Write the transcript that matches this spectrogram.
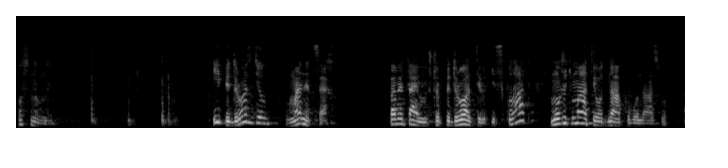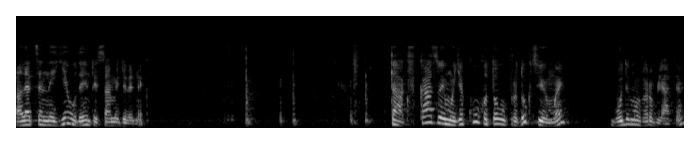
основний. І підрозділ в мене цех. Пам'ятаємо, що підрозділ і склад можуть мати однакову назву, але це не є один той самий довідник. Так, вказуємо, яку готову продукцію ми будемо виробляти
